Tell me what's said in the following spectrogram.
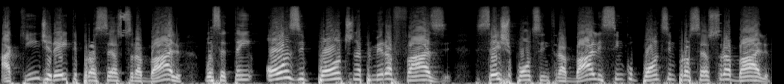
Aqui em Direito e Processo de Trabalho, você tem 11 pontos na primeira fase, 6 pontos em trabalho e 5 pontos em processo de trabalho.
